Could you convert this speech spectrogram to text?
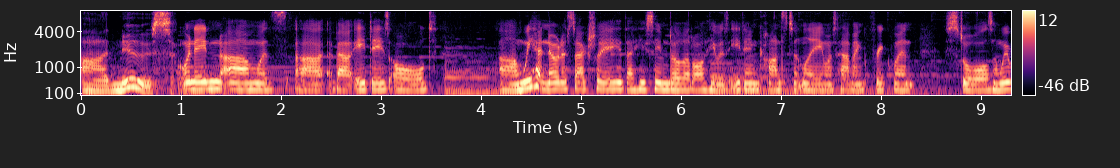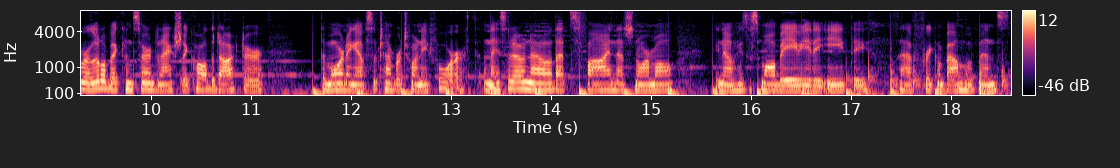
uh, news. When Aiden um, was uh, about eight days old, um, we had noticed actually that he seemed a little, he was eating constantly and was having frequent stools, and we were a little bit concerned and actually called the doctor the morning of September 24th. And they said, oh no, that's fine, that's normal. You know, he's a small baby, they eat, they have frequent bowel movements.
